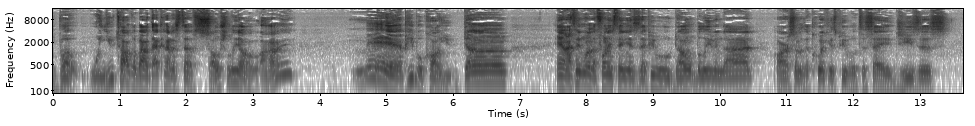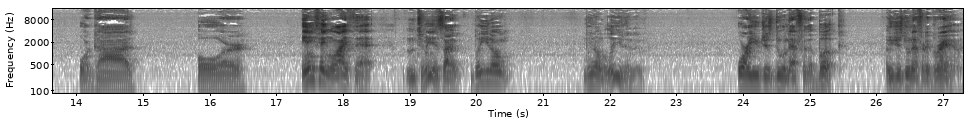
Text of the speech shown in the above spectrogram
But when you talk about that kind of stuff socially online, man, people call you dumb. And I think one of the funniest things is that people who don't believe in God are some of the quickest people to say Jesus or God or anything like that, to me, it's like, but you don't, we don't believe in him. Or are you just doing that for the book? Are you just doing that for the gram?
